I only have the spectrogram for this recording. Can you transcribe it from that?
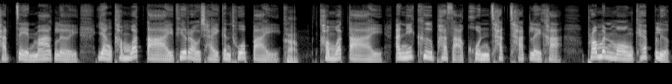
ชัดเจนมากเลย อย่างคำว่าตายที่เราใช้กันทั่วไปครับคำว่าตาย อันนี้คือภาษาคนชัดๆเลยค่ะ เพราะมันมองแค่เปลือก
